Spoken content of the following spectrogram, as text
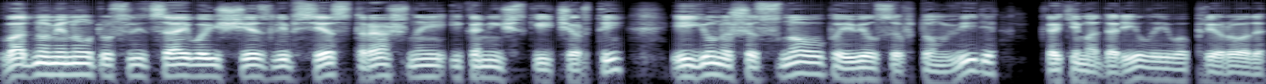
В одну минуту с лица его исчезли все страшные и комические черты, и юноша снова появился в том виде, каким одарила его природа.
